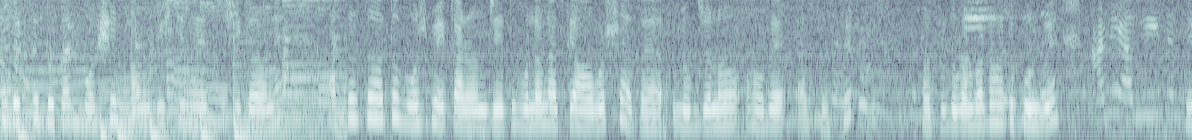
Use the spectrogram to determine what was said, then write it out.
খুব একটা দোকান বসেনি। বৃষ্টি হয়েছে সে কারণে। আস্তে আস্তে হয়তো বসবে, কারণ যেহেতু বললাম না আজকে অমাবস্যা, তা লোকজনও হবে আস্তে আস্তে। তারপর দোকানপাটও হয়তো খুলবে। যে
